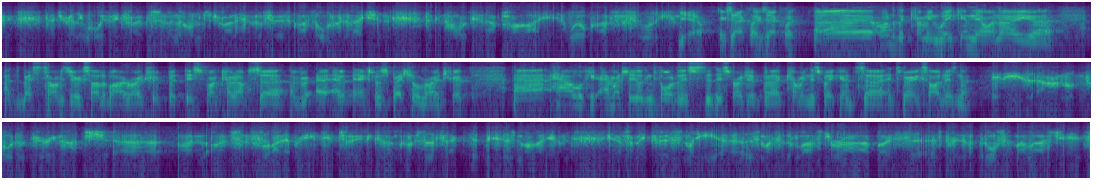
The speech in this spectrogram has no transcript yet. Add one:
that's really what we've been focusing on to try to have a first class organisation that can hold its head up high in a world class facility. Yeah, exactly, exactly. Uh, on to the coming weekend. Now, I know uh, at the best times you're excited by a road trip, but this one coming up is a, a, a- an extra special road trip. Uh, how looking? How much are you looking forward to this this trip uh, coming this weekend? It's, uh, it's very exciting, isn't it? It is, and I'm looking forward to it very much. Uh, I'm, I'm sort of full, I'm apprehensive too because I'm conscious of the fact that this is my, um, you know, for me personally, uh, this is my sort of last hurrah, both uh, as president but also my last chance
